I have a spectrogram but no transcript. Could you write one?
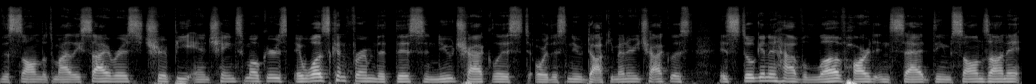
the song with Miley Cyrus, Trippie, and Chainsmokers, it was confirmed that this new track list or this new documentary track list is still going to have love, hard, and sad theme songs on it,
